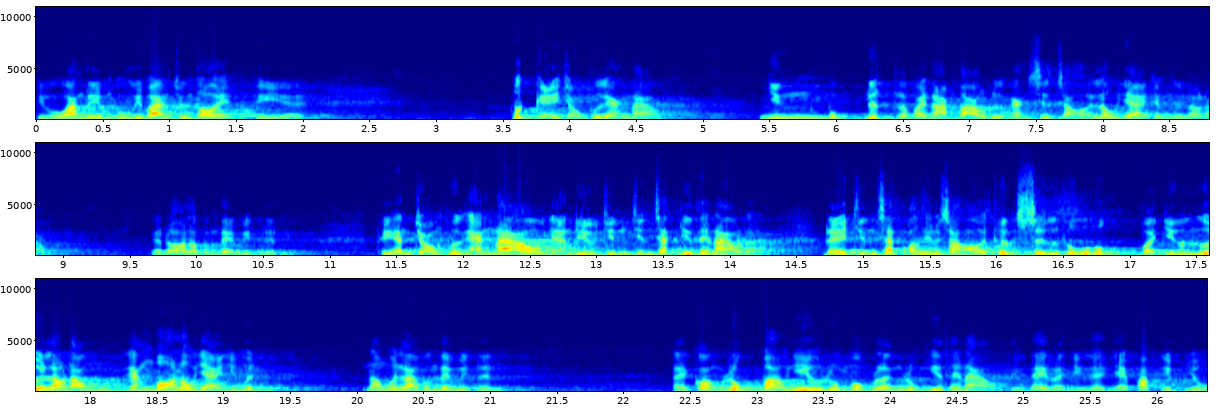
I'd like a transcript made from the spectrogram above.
Nhưng mà quan điểm của ủy ban chúng tôi thì ờ, bất kể chọn phương án nào, nhưng mục đích là phải đảm bảo được an sinh xã hội lâu dài cho người lao động. Cái đó là vấn đề quyết định. Thì anh chọn phương án nào và anh điều chỉnh chính sách như thế nào đó để chính sách bảo hiểm xã hội thực sự thu hút và giữ người lao động gắn bó lâu dài với mình, nó mới là vấn đề quyết định. Đấy, còn rút bao nhiêu, rút một lần, rút như thế nào thì đây là những cái giải pháp nghiệp vụ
